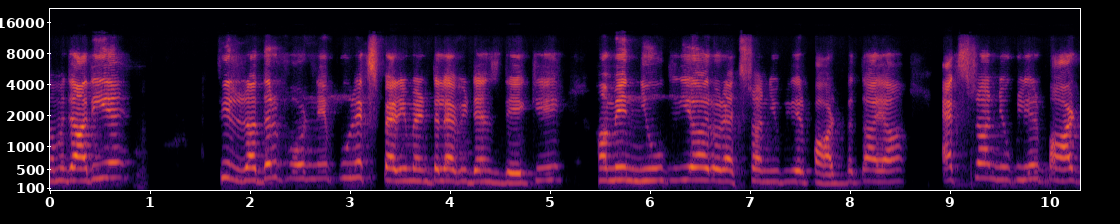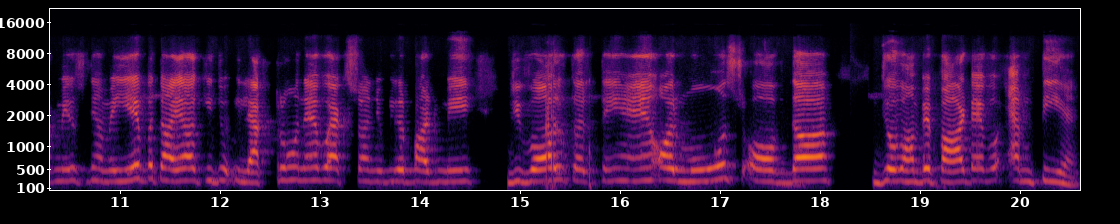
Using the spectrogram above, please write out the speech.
समझ आ रही है? फिर रदरफोर्ड ने पूरे एक्सपेरिमेंटल एविडेंस दे के हमें न्यूक्लियर और एक्स्ट्रा न्यूक्लियर पार्ट बताया। एक्स्ट्रा न्यूक्लियर पार्ट में उसने हमें ये बताया कि जो इलेक्ट्रॉन है, वो एक्स्ट्रा न्यूक्लियर पार्ट में रिवॉल्व करते हैं और मोस्ट ऑफ़ द जो वहाँ पे पार्ट है, वो एम है।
